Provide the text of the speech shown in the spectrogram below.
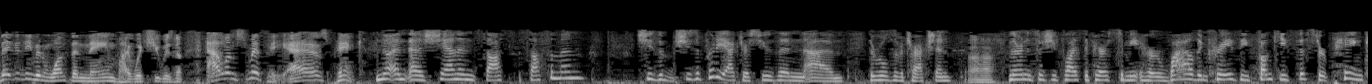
They didn't even want the name by which she was known. Alan Smithee as Pink. No, and uh, Shannyn Sos- Sossamon. She's a she's a pretty actress. She was in um, The Rules of Attraction. Uh-huh. And then so she flies to Paris to meet her wild and crazy, funky sister Pink,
